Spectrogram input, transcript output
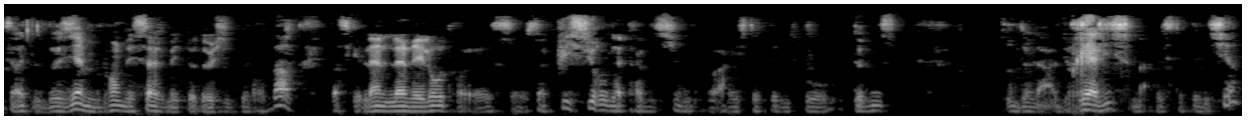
Ça va être le deuxième grand message méthodologique de Rothbard, parce que l'un et l'autre euh, s'appuient sur la tradition aristotélico-thomiste de la, du réalisme aristotélicien.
